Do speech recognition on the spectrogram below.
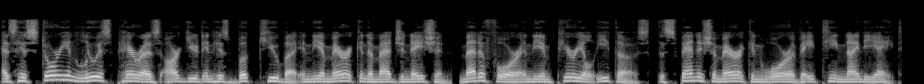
As historian Luis Perez argued in his book Cuba in the American Imagination, Metaphor and the Imperial Ethos, the Spanish–American War of 1898,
